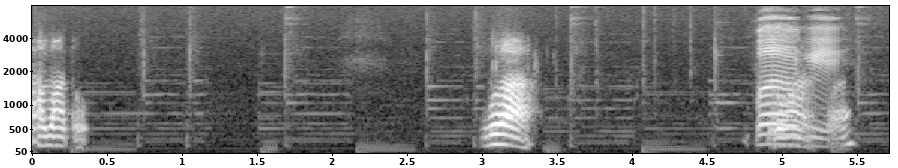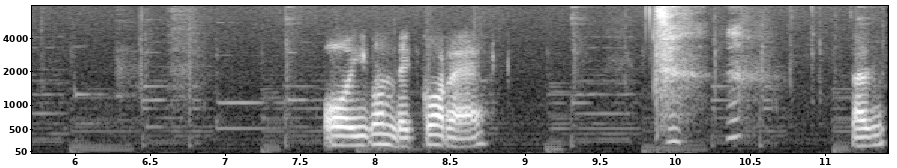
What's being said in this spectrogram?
아마도. 뭐야? 뭐야 뭐 여기? 할 거야? 어, 이건 내 거래. 난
